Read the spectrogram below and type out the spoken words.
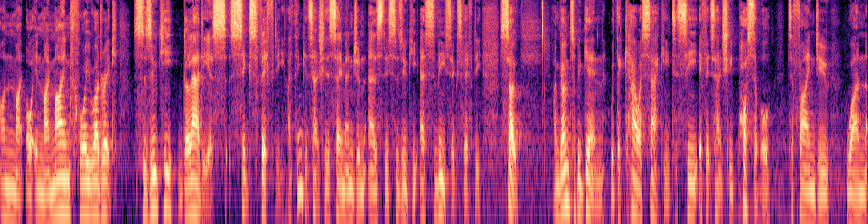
on my or in my mind for you, Roderick, Suzuki Gladius 650. I think it's actually the same engine as the Suzuki SV 650. So, I'm going to begin with the Kawasaki to see if it's actually possible to find you one,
